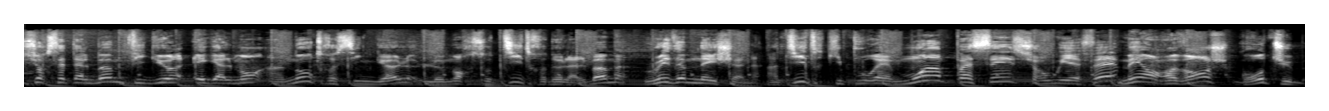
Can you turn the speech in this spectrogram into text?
Sur cet album figure également un autre single, le morceau titre de l'album, Rhythm Nation. Un titre qui pourrait moins passer sur WFM, mais en revanche, gros tube.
